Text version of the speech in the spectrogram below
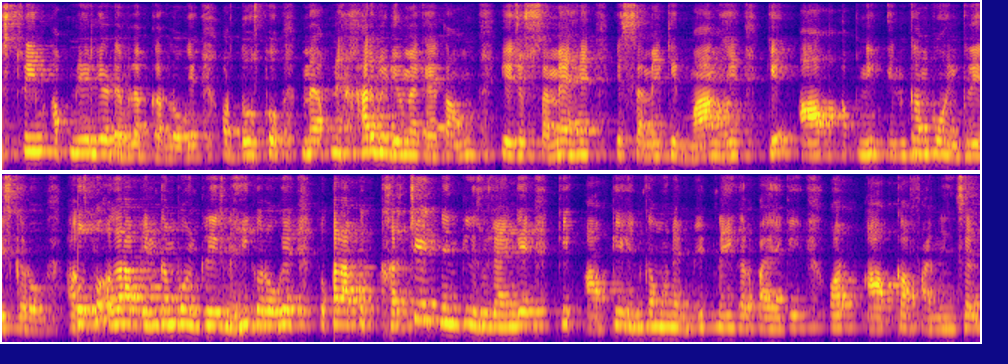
स्ट्रीम अपने लिए डेवलप कर लोगे। और दोस्तों, मैं अपने हर वीडियो में कहता हूँ, ये जो समय है, इस समय की मांग है कि आप अपनी इनकम को इंक्रीज करो। दोस्तों, अगर आप इनकम को इंक्रीज नहीं करोगे तो कल आपके खर्चे इतने इंक्रीज हो जाएँगे कि आपकी इनकम उन्हें मीट नहीं कर पाएगी और आपका फाइनेंशियल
